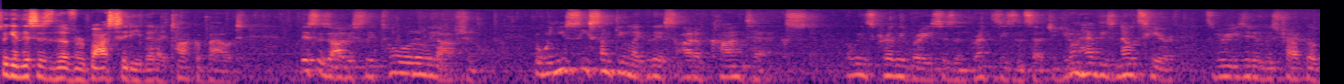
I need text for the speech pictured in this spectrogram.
So again, this is the verbosity that I talk about. This is obviously totally optional. But when you see something like this out of context, all these curly braces and parentheses and such, and you don't have these notes here, it's very easy to lose track of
